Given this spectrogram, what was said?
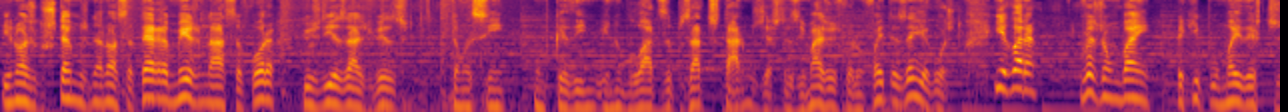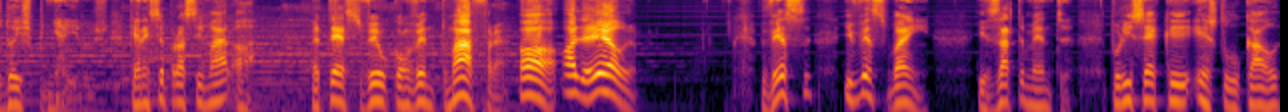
e nós gostamos na nossa terra, mesmo na Açafora, que os dias às vezes estão assim um bocadinho enubulados, apesar de estarmos, estas imagens foram feitas em agosto. E agora vejam bem aqui pelo meio destes dois pinheiros. Querem se aproximar? Oh, até se vê o convento de Mafra. Oh, olha ele! Vê-se e vê-se bem. Exatamente. Por isso é que este local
